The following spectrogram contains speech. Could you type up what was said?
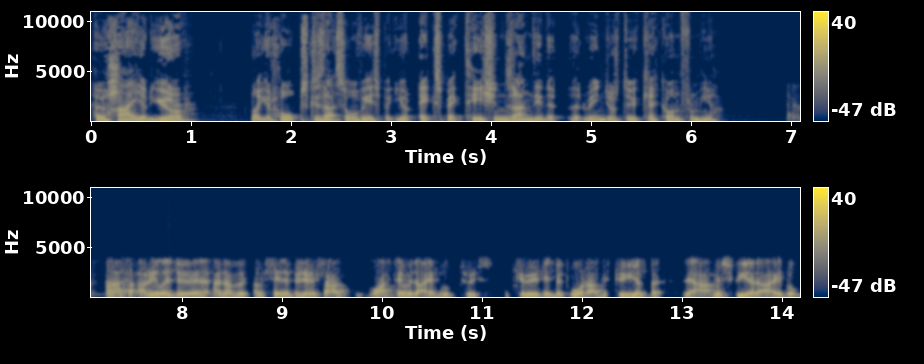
How high are your, not your hopes, because that's obvious, but your expectations, Andy, that, that Rangers do kick on from here? Ah, I, I really do, and I I was saying the producer, last time I was at Ibrox was Tuesday, before that was two years, but the atmosphere at Ibrox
